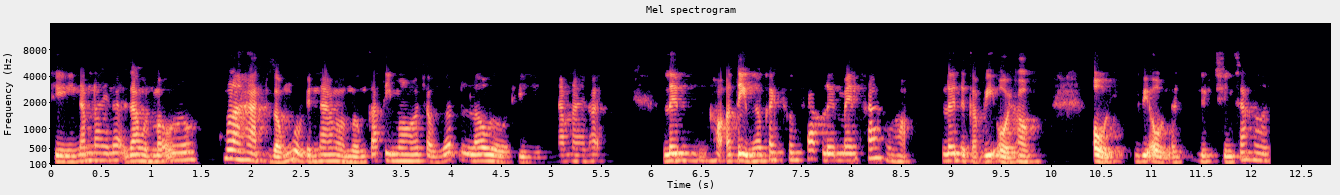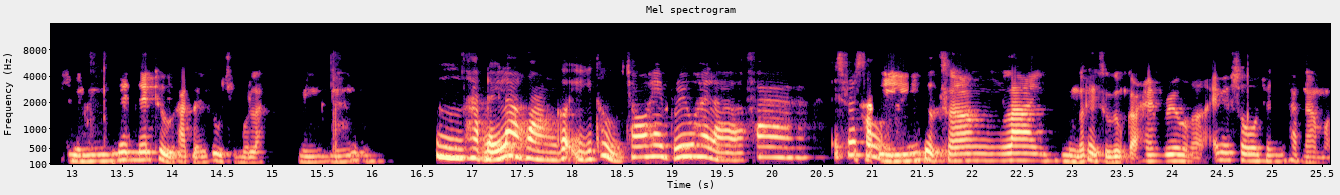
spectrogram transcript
thì năm nay lại ra một mẫu cũng là hạt giống của Việt Nam mà mầm Catimor trồng rất lâu rồi. Thì năm nay lại lên họ đã tìm ra cách phương pháp lên men khác của họ lên được cả vị ổi hồng. Ổi vị ổi là chính xác hơn. Mình nên nên thử hạt đấy dù chỉ một lần. Mình, mình ừ, hạt đấy là Hoàng gợi ý thử cho hand brew hay là pha espresso? Hạt ý được sang line mình có thể sử dụng cả hand brew và espresso cho những hạt nào mà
